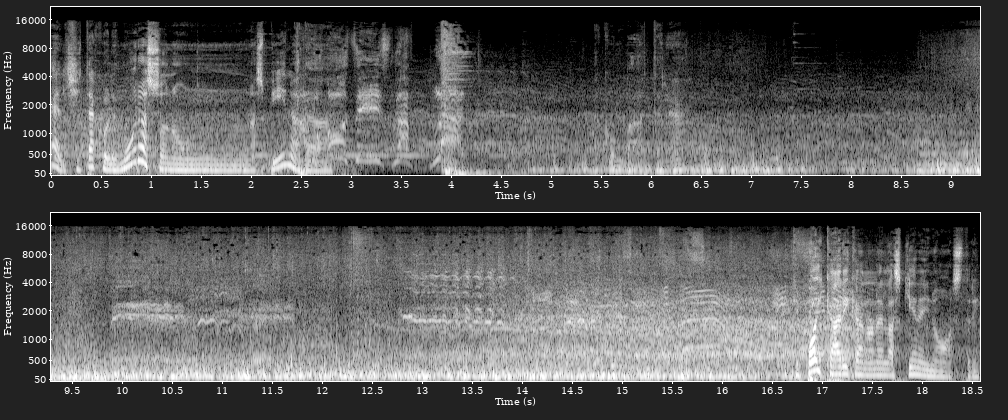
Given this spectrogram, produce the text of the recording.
Eh, le città con le mura sono un- una spina da, poi caricano nella schiena i nostri.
